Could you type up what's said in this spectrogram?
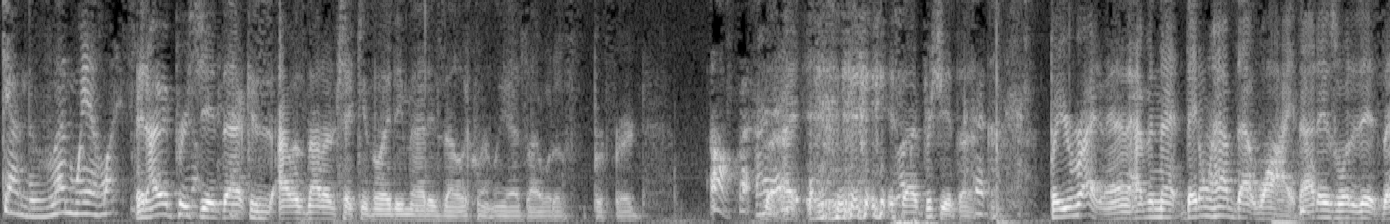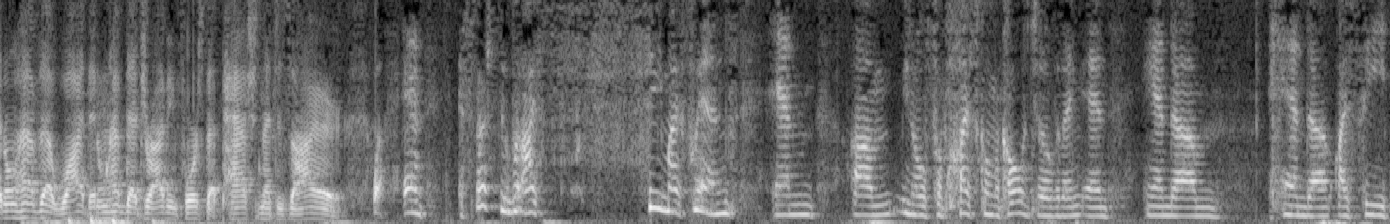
Down the runway of life. And I appreciate that because I was not articulating that as eloquently as I would have preferred. Oh, So I, so I appreciate that. But you're right, man. Having that, they don't have that why. That is what it is. They don't have that why. They don't have that driving force, that passion, that desire. Well, and especially when I see my friends and um, you know from high school and college and everything, and and um, and uh, I see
